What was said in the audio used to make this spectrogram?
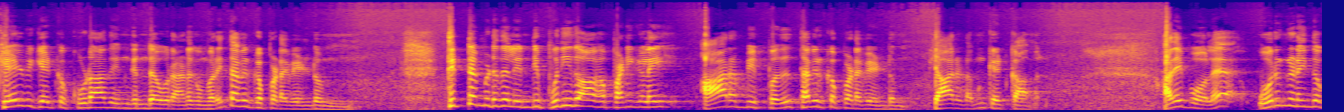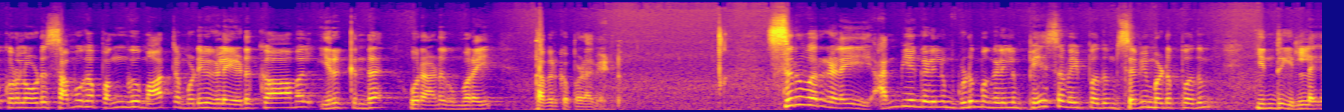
கேள்வி கேட்கக்கூடாது என்கின்ற ஒரு அணுகுமுறை தவிர்க்கப்பட வேண்டும். திட்டமிடுதல் இன்றி புதிதாக பணிகளை ஆரம்பிப்பது தவிர்க்கப்பட வேண்டும். யாரிடமும் கேட்காமல். அதே போல ஒருங்கிணைந்த குரலோடு சமூக பங்கு மாற்ற முடிவுகளை எடுக்காமல் இருக்கின்ற ஒரு அணுகுமுறை தவிர்க்கப்பட வேண்டும். சிறுவர்களை அன்பியங்களிலும் குடும்பங்களிலும் பேச வைப்பதும் செவிமடுப்பதும் இன்று இல்லை.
